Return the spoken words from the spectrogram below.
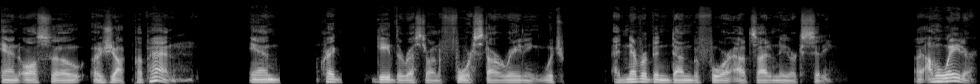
and also Jacques Pepin. And Craig gave the restaurant a four star rating, which had never been done before outside of New York City. I'm a waiter.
